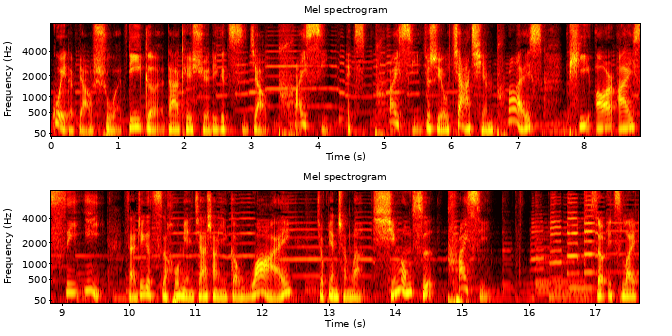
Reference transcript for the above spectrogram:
贵的表述啊，第一个大家可以学的一个词叫 pricey。It's pricey，就是由价钱 price，p r i c e，在这个词后面加上一个 y， 就变成了形容词 pricey。So it's like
